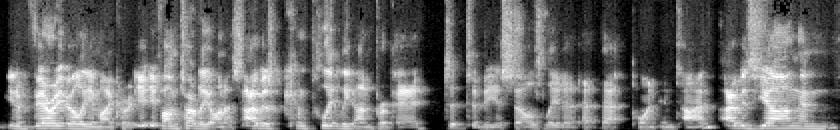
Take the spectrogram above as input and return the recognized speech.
you know very early in my career. If i'm totally honest i was completely unprepared to, to be a sales leader at that point in time. I was young and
